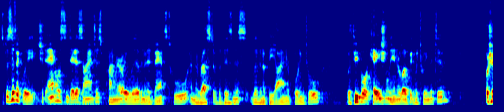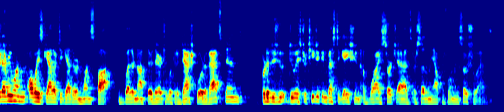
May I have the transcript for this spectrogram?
Specifically, should analysts and data scientists primarily live in an advanced tool and the rest of the business live in a BI and reporting tool, with people occasionally interloping between the two? Or should everyone always gather together in one spot, whether or not they're there to look at a dashboard of ad spend or to do a strategic investigation of why search ads are suddenly outperforming social ads?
